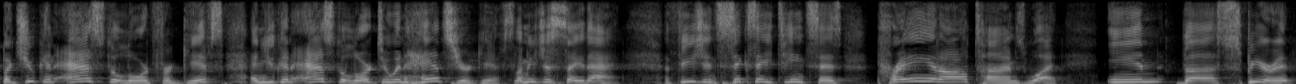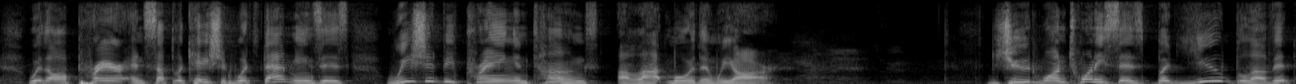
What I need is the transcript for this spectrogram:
But you can ask the Lord for gifts and you can ask the Lord to enhance your gifts. Let me just say that. Ephesians 6:18 says, "Praying at all times what? In the spirit with all prayer and supplication." What that means is we should be praying in tongues a lot more than we are. Jude 120 says, But you, beloved,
